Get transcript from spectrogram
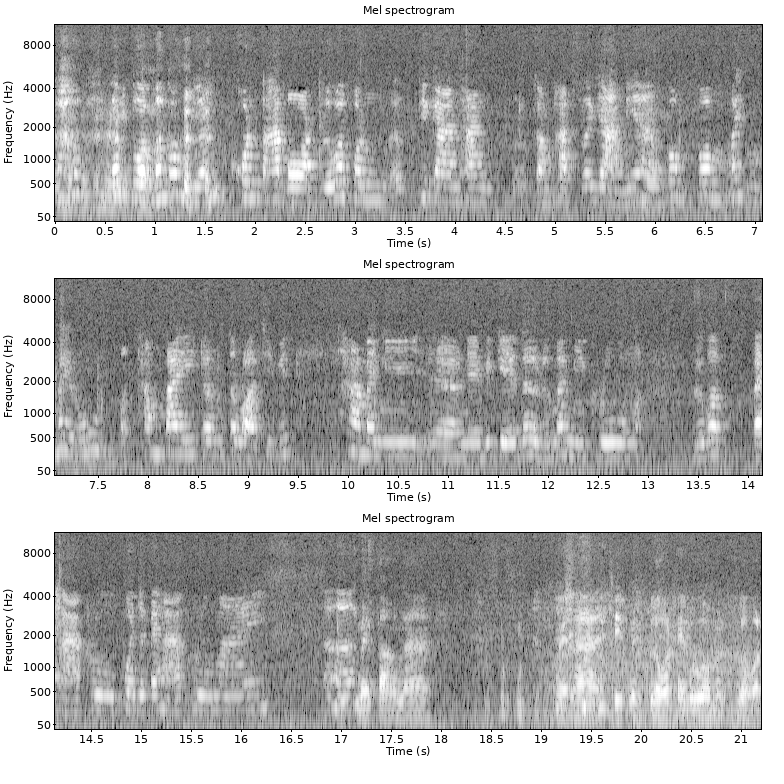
แล้วแล้วตัวมันก็เหมือนคนตาบอด หรือว่าคนพิการทางสัมผัสสักอย่างเนี้ยก็ก็ไม่ไม่รู้ทำไปจนตลอดชีวิต ถ้าไม่มีเนวิเกเตอร์ หรือไม่มีครู หรือว่าไปหาครูควรจะไปหาครูไหมอ่าฮะไม่ต้องนะ เวลาจิตมันโกรธให้รู้ว่ามันโกรธ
